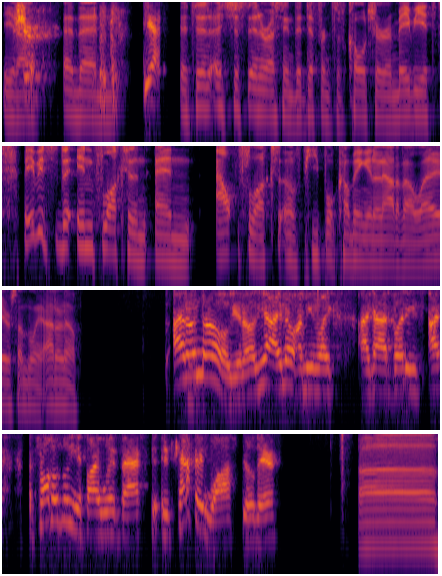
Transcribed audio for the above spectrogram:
you know, Sure. and then Yeah. it's in, it's just interesting the difference of culture and maybe it's maybe it's the influx and, and outflux of people coming in and out of LA or something like I don't know. I don't know. You know, yeah, I know. I mean, like, I got buddies. I probably if I went back, to, is Cafe Wha still there? Uh,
